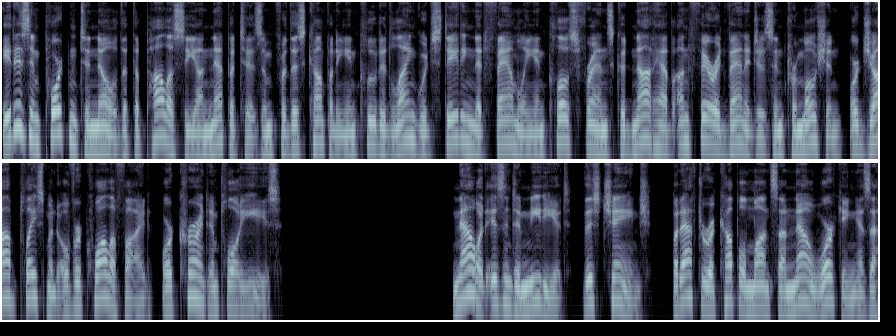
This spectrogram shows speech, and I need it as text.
It is important to know that the policy on nepotism for this company included language stating that family and close friends could not have unfair advantages in promotion or job placement over qualified or current employees. Now it isn't immediate, this change, but after a couple months, I'm now working as a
